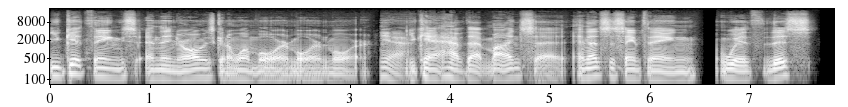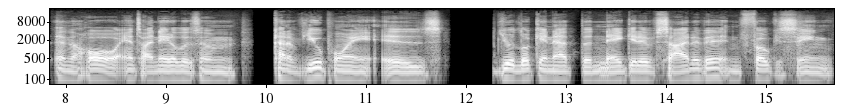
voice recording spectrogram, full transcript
you get things and then you're always gonna want more and more and more. Yeah. You can't have that mindset. And that's the same thing with this and the whole antinatalism kind of viewpoint is you're looking at the negative side of it and focusing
